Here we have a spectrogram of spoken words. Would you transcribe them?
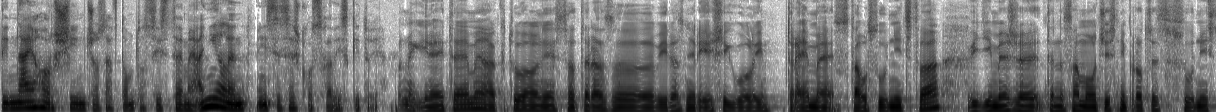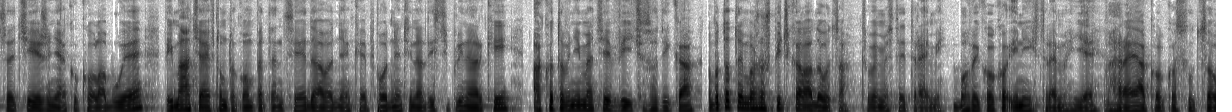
tým najhorším, čo sa v tomto systéme a nie len ministerstve školstva vyskytuje. Poďme k inej téme. Aktuálne sa teraz e, výrazne rieši kvôli tréme stav súdnictva. Vidíme, že ten samoočistný proces v súdnictve tiež nejako kolabuje. Vy máte aj v tomto kompetencie dávať nejaké podnety na disciplinárky. Ako to vnímate vy, čo sa týka... Lebo toto je možno špička ľadovca, čo vieme z tej trémy. Boh vie, koľko iných trém je v hre a koľko sudcov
